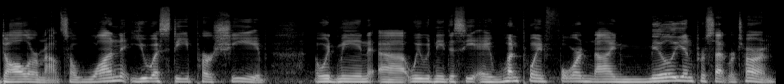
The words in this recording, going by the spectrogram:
dollar amount so one usd per sheeb would mean uh, we would need to see a 1.49 million percent return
